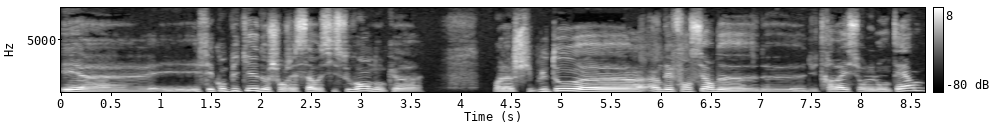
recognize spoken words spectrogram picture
Et, euh, c'est compliqué de changer ça aussi souvent. Donc euh, voilà, je suis plutôt un défenseur du travail sur le long terme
